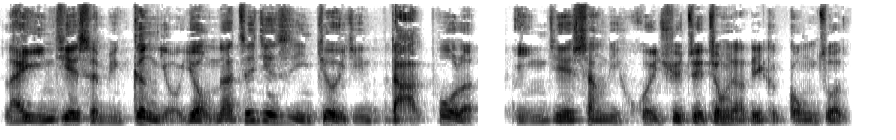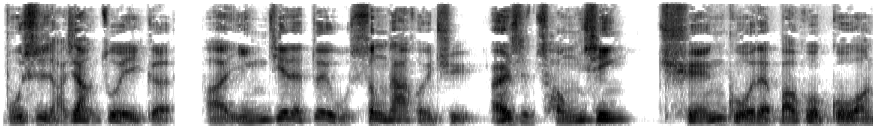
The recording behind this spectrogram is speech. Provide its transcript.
来迎接神明更有用。那这件事情就已经打破了迎接上帝回去最重要的一个工作，不是好像做一个啊、迎接的队伍送他回去，而是重新全国的包括国王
